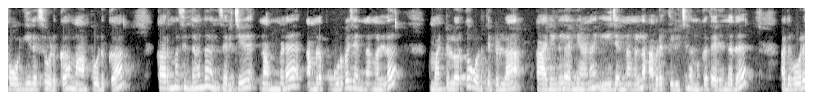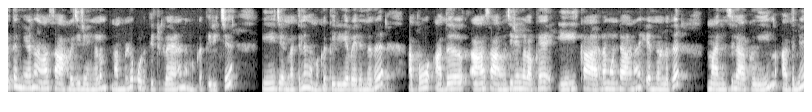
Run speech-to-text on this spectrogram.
ഫോർഗീനസ് കൊടുക്കുക മാപ്പ് കൊടുക്കുക. കർമ്മ സിദ്ധാന്തം അനുസരിച്ച് നമ്മുടെ നമ്മളെ പൂർവജന്മങ്ങളിൽ മറ്റുള്ളവർക്ക് കൊടുത്തിട്ടുള്ള കാര്യങ്ങൾ തന്നെയാണ് ഈ ജന്മങ്ങളിൽ അവർ തിരിച്ച് നമുക്ക് തരുന്നത്. അതുപോലെ തന്നെയാണ് ആ സാഹചര്യങ്ങളും നമ്മൾ കൊടുത്തിട്ടുള്ളതാണ് നമുക്ക് തിരിച്ച് ഈ ജന്മത്തിൽ നമുക്ക് തിരികെ വരുന്നത്. അപ്പോൾ അത് ആ സാഹചര്യങ്ങളൊക്കെ ഈ കാരണം കൊണ്ടാണ് എന്നുള്ളത് മനസ്സിലാക്കുകയും അതിന്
